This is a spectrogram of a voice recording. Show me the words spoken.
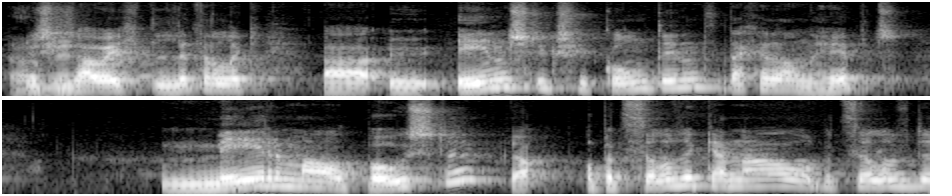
Eh, Dus je zou echt letterlijk eh je één stukje content dat je dan hebt, meermaal posten ja, op hetzelfde kanaal, op hetzelfde...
